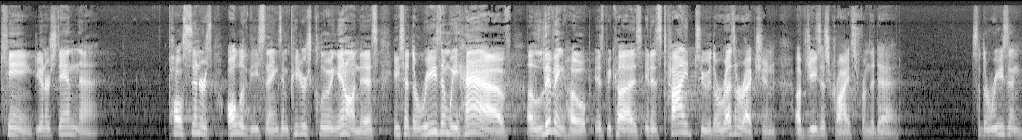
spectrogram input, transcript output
king. Do you understand that? Paul centers all of these things, and Peter's cluing in on this. He said, The reason we have a living hope is because it is tied to the resurrection of Jesus Christ from the dead. So, the reason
